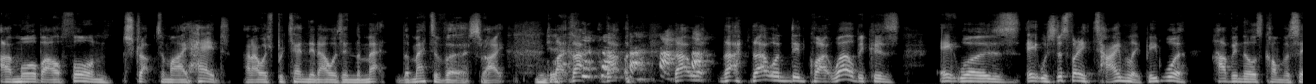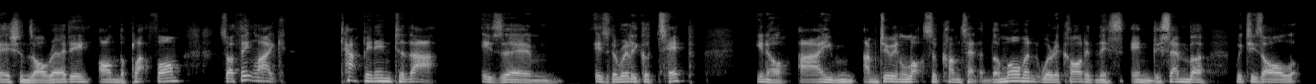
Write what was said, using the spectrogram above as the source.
a mobile phone strapped to my head, and I was pretending I was in the met- the metaverse, right? Yeah. Like that that that one, that that one did quite well because it was it was just very timely. People were having those conversations already on the platform. So I think like tapping into that is um is a really good tip. You know, I'm I'm doing lots of content at the moment. We're recording this in December, which is all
